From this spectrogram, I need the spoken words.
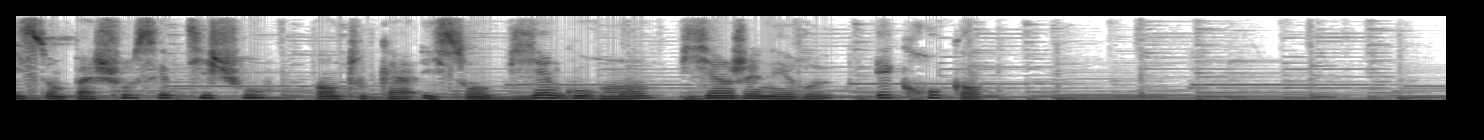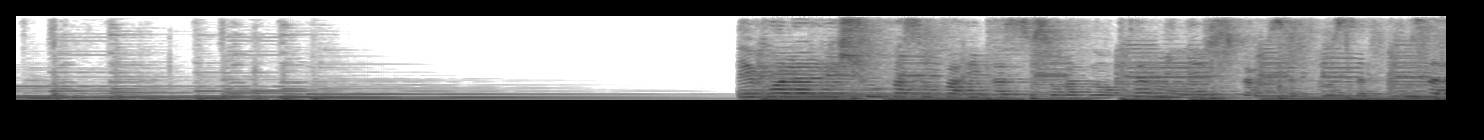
Ils sont pas chauds ces petits choux, en tout cas ils sont bien gourmands, bien généreux et croquants. Et voilà les choux façon Paris-Brest sont maintenant terminés, j'espère que cette recette vous a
